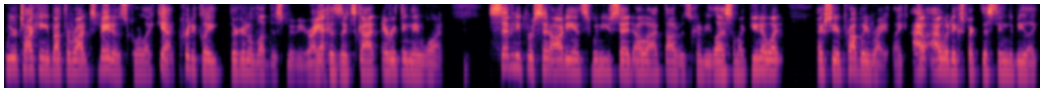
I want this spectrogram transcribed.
we were talking about the Rotten Tomatoes score. Like, yeah, critically, they're gonna love this movie, right? Yeah. Because it's got everything they want. 70% audience when you said, Oh, I thought it was gonna be less. I'm like, you know what? Actually, you're probably right. Like, I, I would expect this thing to be like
